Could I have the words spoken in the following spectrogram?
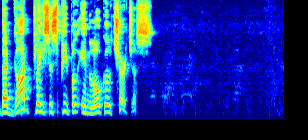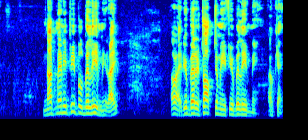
that God places people in local churches. Not many people believe me, right? All right, you better talk to me if you believe me. Okay.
